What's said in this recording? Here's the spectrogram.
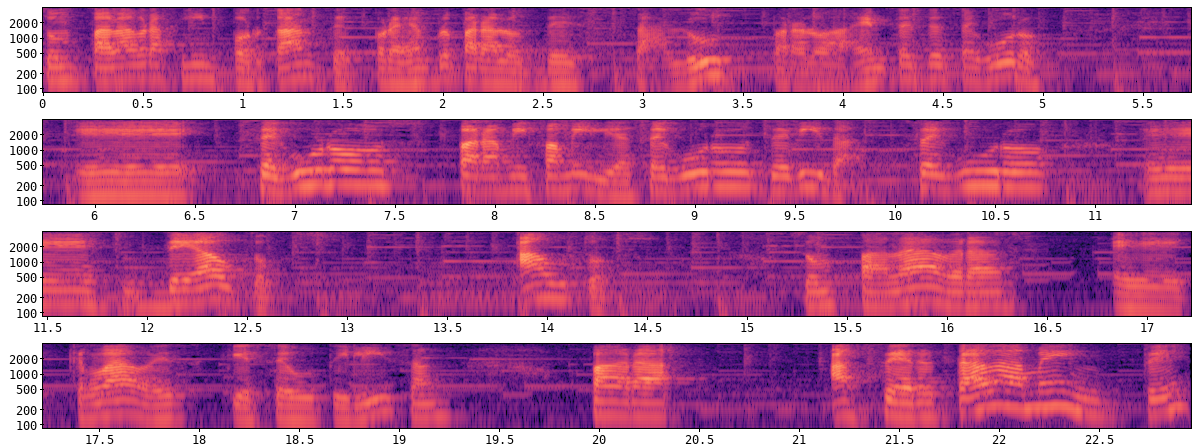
son palabras importantes, por ejemplo, para los de salud, para los agentes de seguro. Eh, seguros para mi familia, seguros de vida, seguros eh, de autos. Autos son palabras eh, claves que se utilizan para acertadamente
